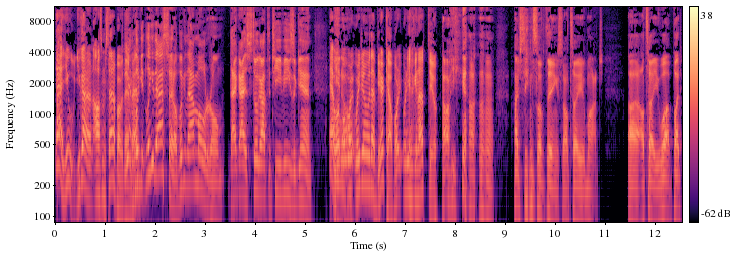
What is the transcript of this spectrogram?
Yeah, you you got an awesome setup over there, yeah, man. look at look at that setup. Look at that motorhome. That guy's still got the TVs again. yeah, what, what, what are you doing with that beer cup? What, what are you hooking up to? Oh yeah, I've seen some things. I'll tell you much. Uh, I'll tell you what. But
